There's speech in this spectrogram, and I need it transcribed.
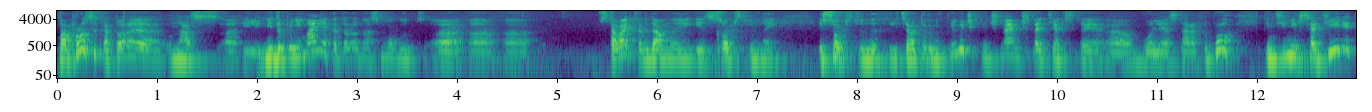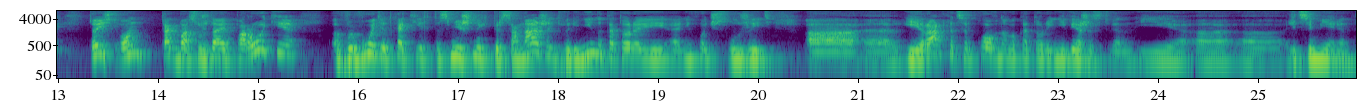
вопросы, которые у нас, э, или недопонимания, которые у нас могут э, э, вставать, когда мы из собственной из собственных литературных привычек начинаем читать тексты более старых эпох. Кантемир сатирик, то есть он как бы осуждает пороки, выводит каких-то смешных персонажей, дворянина, который не хочет служить, а, иерарха церковного, который невежествен и лицемерен,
